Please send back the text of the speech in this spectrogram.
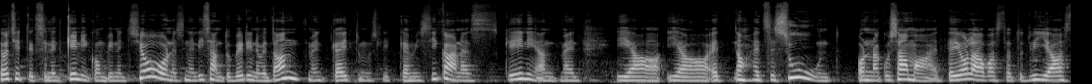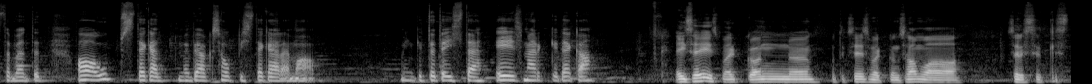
otsitakse neid geenikombinatsioone, sinna lisandub erinevaid andmeid, käitumusliike geneetlikke, mis iganes geeniandmeid ja, ja et noh, et see suund on nagu sama, et ei ole avastatud viie aasta pealt, et aa ups, tegelikult me peaks hoopis tegelema mingite teiste eesmärkidega. ei, see eesmärk on, ma ütleks, eesmärk on sama sellest hetkest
